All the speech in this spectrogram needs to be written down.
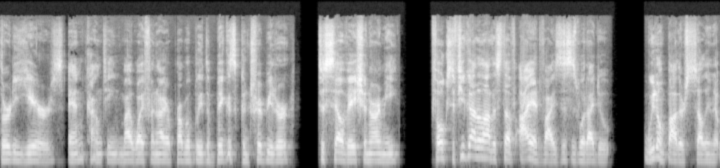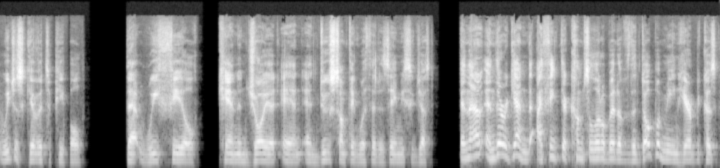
30 years and counting, my wife and I are probably the biggest contributor to Salvation Army. Folks, if you got a lot of stuff, I advise this is what I do. We don't bother selling it. We just give it to people that we feel can enjoy it and and do something with it as Amy suggests. And that and there again, I think there comes a little bit of the dopamine here because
